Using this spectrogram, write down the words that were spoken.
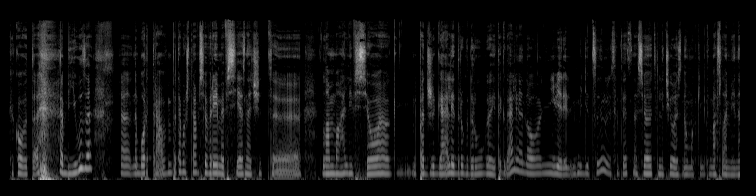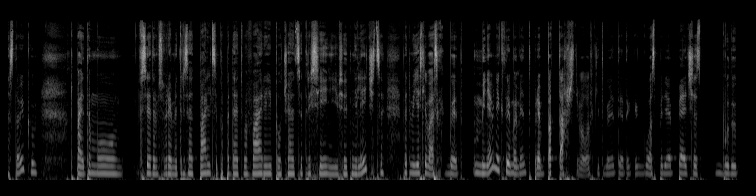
какого-то абьюза, э, набор травм, потому что там все время все, значит, э, ломали все, поджигали друг друга и так далее, но не верили в медицину, и, соответственно, все это лечилось дома какими-то маслами и настойками. Поэтому все там все время отрезают пальцы, попадают в аварии, получают сотрясения, и все это не лечится. Поэтому если вас как бы это... Меня в некоторые моменты прям подташнивало в какие-то моменты. Я такая, господи, опять сейчас будут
